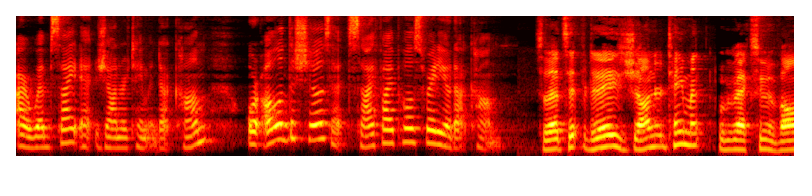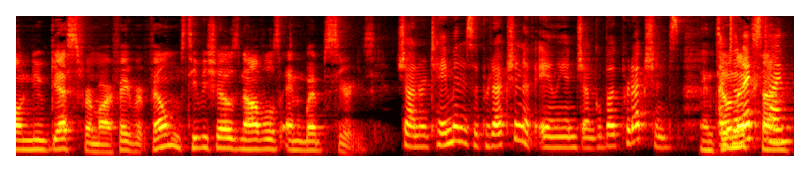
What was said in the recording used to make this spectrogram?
our website at genretainment.com, or all of the shows at sci-fi-pulseradio.com. So that's it for today's Genre Entertainment. We'll be back soon with all new guests from our favorite films, TV shows, novels, and web series. Genre Entertainment is a production of Alien Jungle Bug Productions. Until next time.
